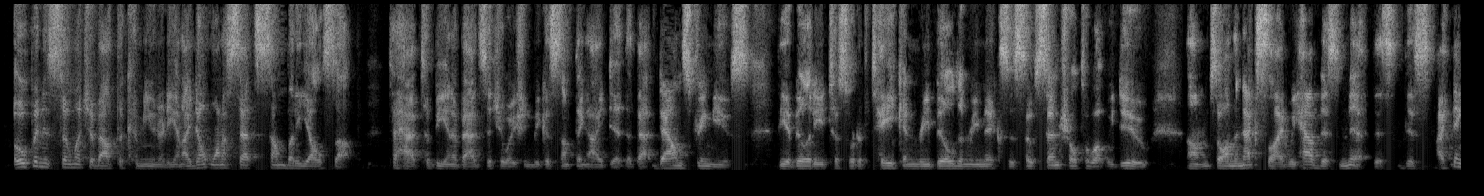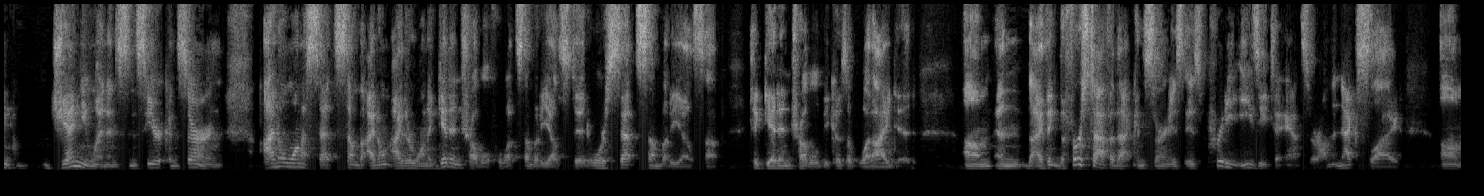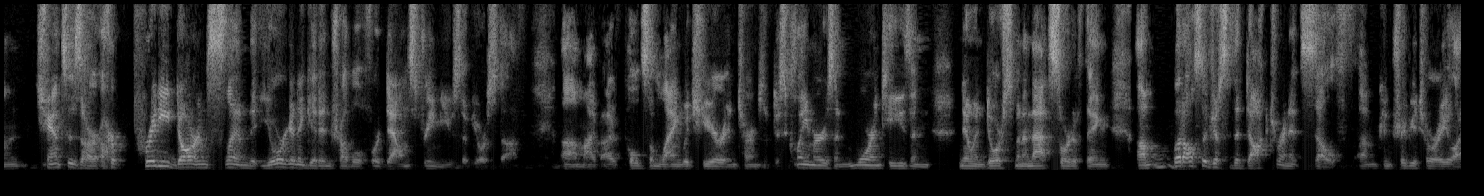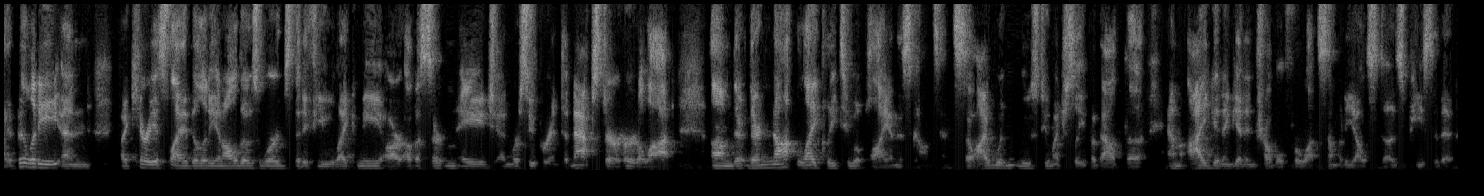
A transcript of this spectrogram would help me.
open is so much about the community and I don't want to set somebody else up to have to be in a bad situation because something I did, that that downstream use, the ability to sort of take and rebuild and remix is so central to what we do. Um, so on the next slide, we have this myth, this, this I think genuine and sincere concern. I don't want to set some I don't either want to get in trouble for what somebody else did or set somebody else up to get in trouble because of what I did. Um, and I think the first half of that concern is, is pretty easy to answer. On the next slide, um, chances are, are pretty darn slim that you're going to get in trouble for downstream use of your stuff. Um, I've, I've, pulled some language here in terms of disclaimers and warranties and no endorsement and that sort of thing, um, but also just the doctrine itself, um, contributory liability and vicarious liability and all those words that if you, like me, are of a certain age and were super into Napster heard a lot, um, they're, they're not likely to apply in this context. So I wouldn't lose too much sleep about the, am I going to get in trouble for what somebody else does piece of it.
